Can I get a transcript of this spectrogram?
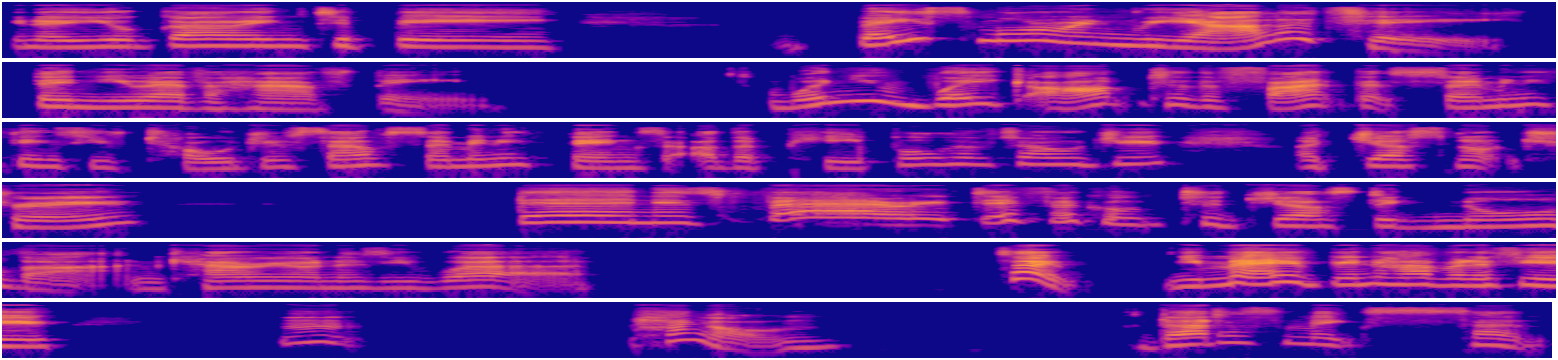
You know, you're going to be based more in reality than you ever have been. When you wake up to the fact that so many things you've told yourself, so many things that other people have told you are just not true, then it's very difficult to just ignore that and carry on as you were. So you may have been having a few, mm, hang on, that doesn't make sense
